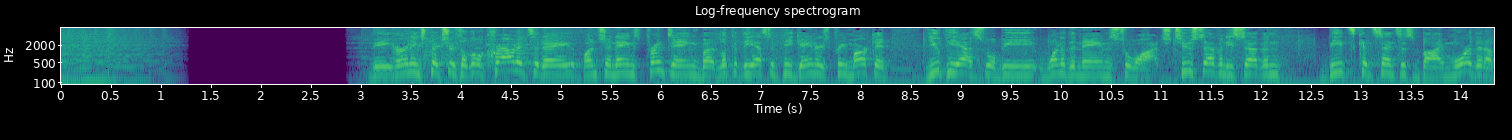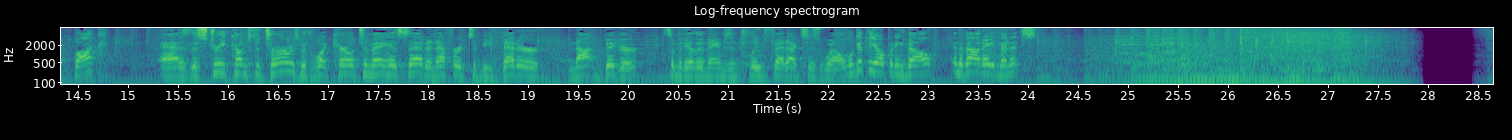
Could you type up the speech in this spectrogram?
The earnings picture is a little crowded today. A bunch of names printing, but look at the S&P gainers pre-market. UPS will be one of the names to watch. 277 beats consensus by more than a buck as the street comes to terms with what Carol Tomé has said, an effort to be better, not bigger. Some of the other names include FedEx as well. We'll get the opening bell in about eight minutes.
